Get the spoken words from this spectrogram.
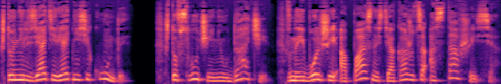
что нельзя терять ни секунды, что в случае неудачи в наибольшей опасности окажутся оставшиеся,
